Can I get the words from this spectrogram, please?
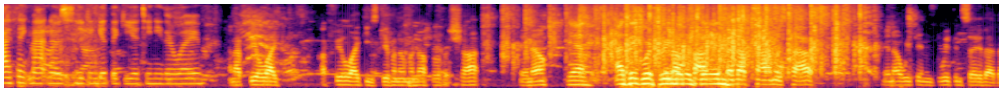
I think Matt knows he can get the guillotine either way. And I feel like I feel like he's given him enough of a shot. You know, Yeah. I think we're three enough minutes time, in. enough time has passed. You know, we can we can say that.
